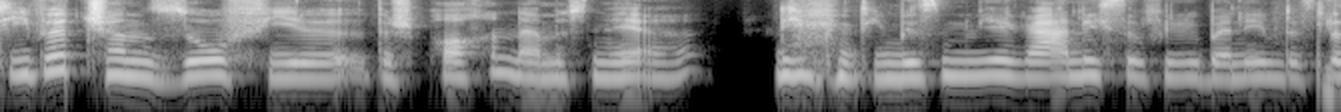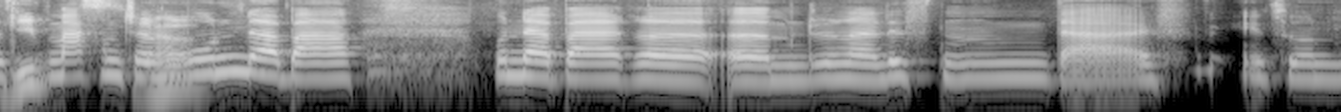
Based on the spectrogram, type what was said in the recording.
die wird schon so viel besprochen, da müssen wir, die, die müssen wir gar nicht so viel übernehmen. Das, das machen schon ja. wunderbar, wunderbare ähm, Journalisten da so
